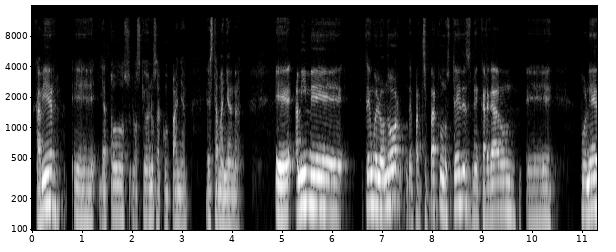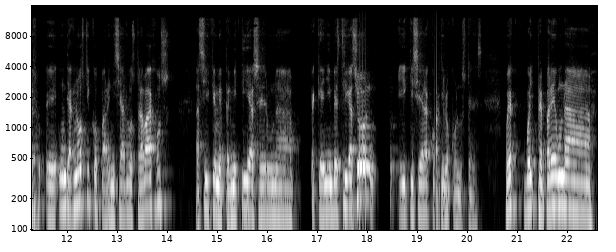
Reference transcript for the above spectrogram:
Javier, eh, y a todos los que hoy nos acompañan esta mañana. Eh, a mí me tengo el honor de participar con ustedes. Me encargaron poner un diagnóstico para iniciar los trabajos así que me permití hacer una pequeña investigación y quisiera compartirlo con ustedes. Voy, voy preparé una,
